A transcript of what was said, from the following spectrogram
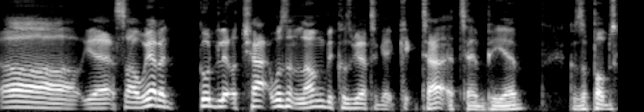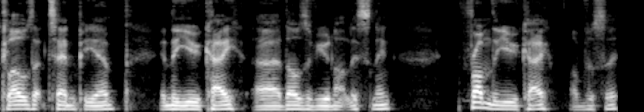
oh, yeah. So we had a good little chat. It wasn't long because we had to get kicked out at 10 p.m. because the pubs close at 10 p.m. in the UK. Uh, those of you not listening from the UK, obviously.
